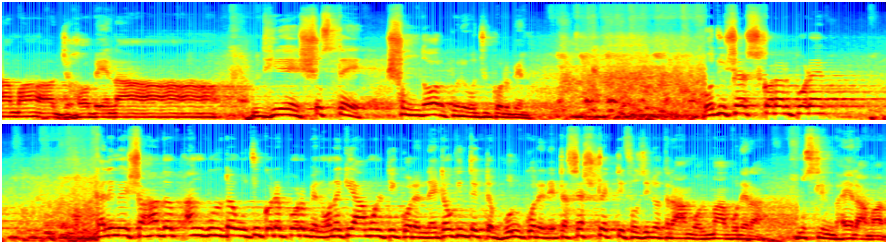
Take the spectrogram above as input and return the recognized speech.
নামাজ হবে না। ধীরে সুস্থে সুন্দর করে অজু করবেন। অজু শেষ করার পরে কালিমে শাহাদত আঙ্গুলটা উঁচু করে পড়বেন অনেকে আমলটি করেন না, এটাও কিন্তু একটা ভুল করেন। এটা শ্রেষ্ঠ একটি ফজিলতের আমল, মা বোনেরা, মুসলিম ভাইয়েরা আমার।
